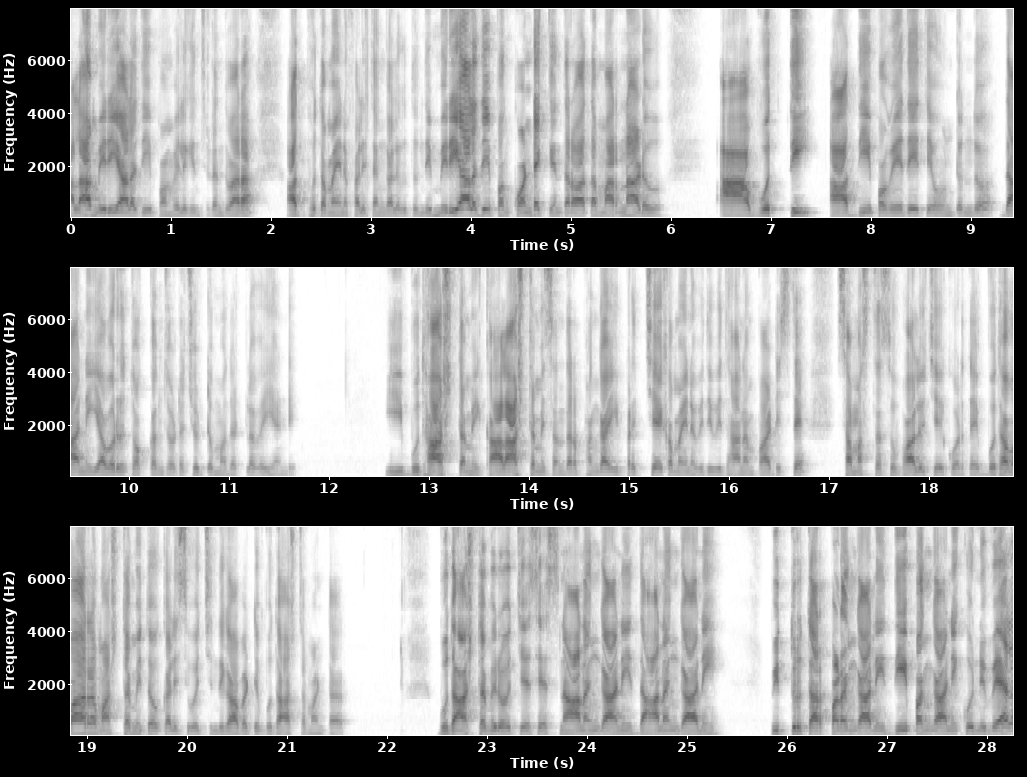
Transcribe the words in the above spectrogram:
అలా మిరియాల దీపం వెలిగించడం ద్వారా అద్భుతమైన ఫలితం కలుగుతుంది. మిరియాల దీపం కొండెక్కిన తర్వాత మర్నాడు ఆ ఒత్తి ఆ దీపం ఏదైతే ఉంటుందో దాన్ని ఎవరు తొక్కని చోట చుట్టుమొదట్లో వేయండి. ఈ బుధాష్టమి కాలాష్టమి సందర్భంగా ఈ ప్రత్యేకమైన విధి విధానం పాటిస్తే సమస్త శుభాలు చేకూరుతాయి. బుధవారం అష్టమితో కలిసి వచ్చింది కాబట్టి బుధాష్టమి అంటారు. బుధాష్టమి రోజు చేసే స్నానం కానీ దానం కానీ పితృతర్పణం కానీ దీపం కానీ కొన్ని వేల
